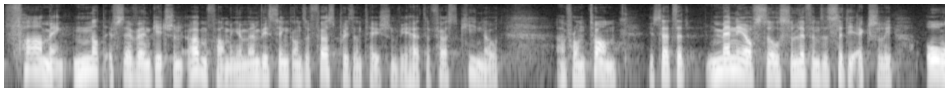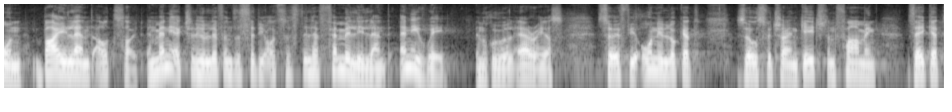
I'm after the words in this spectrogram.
farming, not if they were engaged in urban farming. And when we think on the first presentation we had, the first keynote uh, from Tom, he said that many of those who live in the city actually own, buy land outside. And many actually who live in the city also still have family land anyway in rural areas. So if we only look at those which are engaged in farming, they get,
